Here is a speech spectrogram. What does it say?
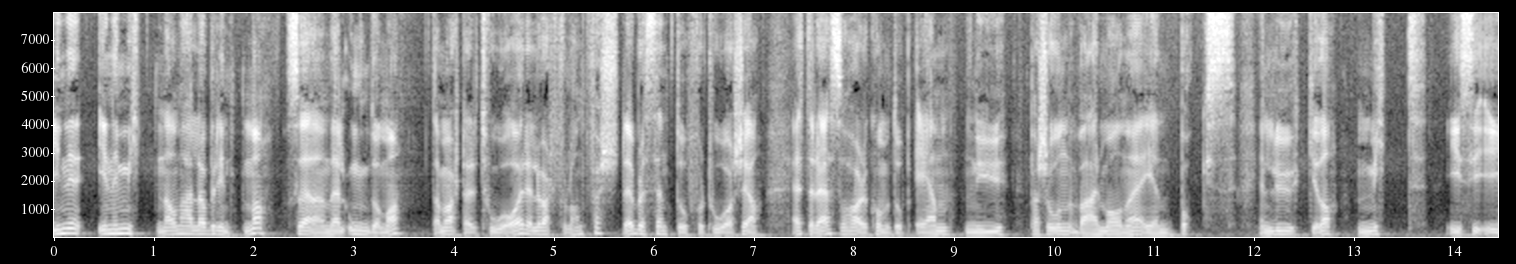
Inn i, inn i midten av denne labyrinten da, så er det en del ungdommer. De har vært der i to år, eller i hvert fall han første ble sendt opp for to år siden. Etter det så har det kommet opp én ny person hver måned i en boks, en luke, da, midt i, i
